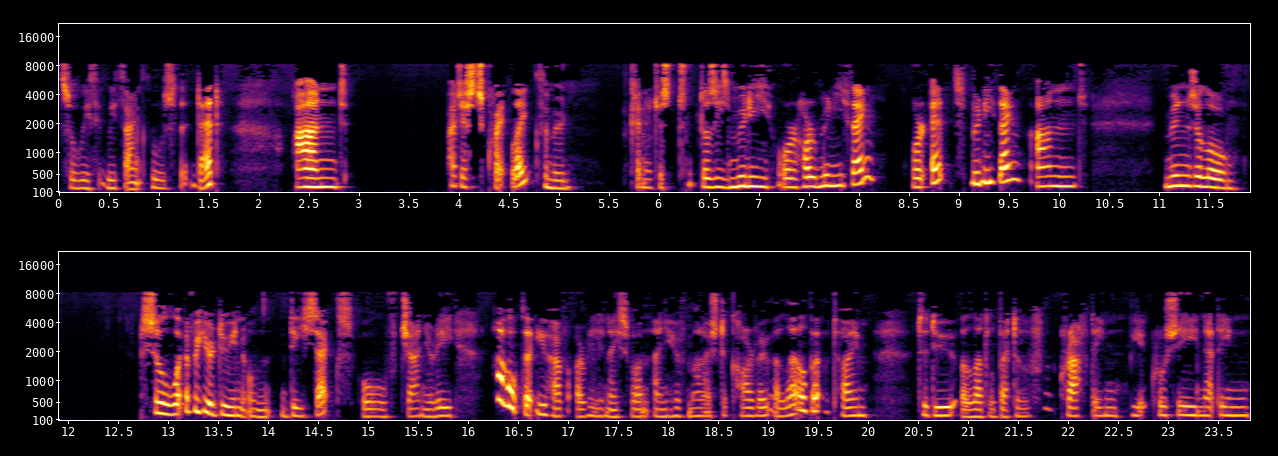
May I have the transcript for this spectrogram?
so we, th- we thank those that did. And I just quite like the moon. Kind of just does his moony or her moony thing, or its moony thing, and moons along. So, whatever you're doing on day six of January, I hope that you have a really nice one and you have managed to carve out a little bit of time to do a little bit of crafting, be it crochet, knitting,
